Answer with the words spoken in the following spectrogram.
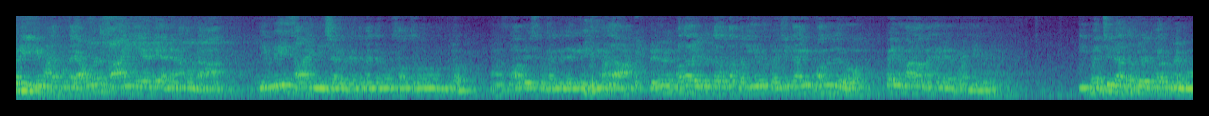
ఎవరిని ఏమనకుండా ఎవరికి సహాయం చేయండి అని అనకుండా దేవుడే సహాయం చేశాడు. రెండు మంది సంవత్సరంలో స్లాబ్ వేసుకోవడానికి జరిగింది. మళ్ళా రెండు వేల పదహారు అయిపోయిన తర్వాత పదిహేడు పద్దెనిమిది ఆగి పంతొమ్మిదిలో పైన మళ్ళా మందిరం ఏర్పాటు చేయబడింది. ఈ పచ్చి అంతర్ప్రదేశ్ వరకు మేము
